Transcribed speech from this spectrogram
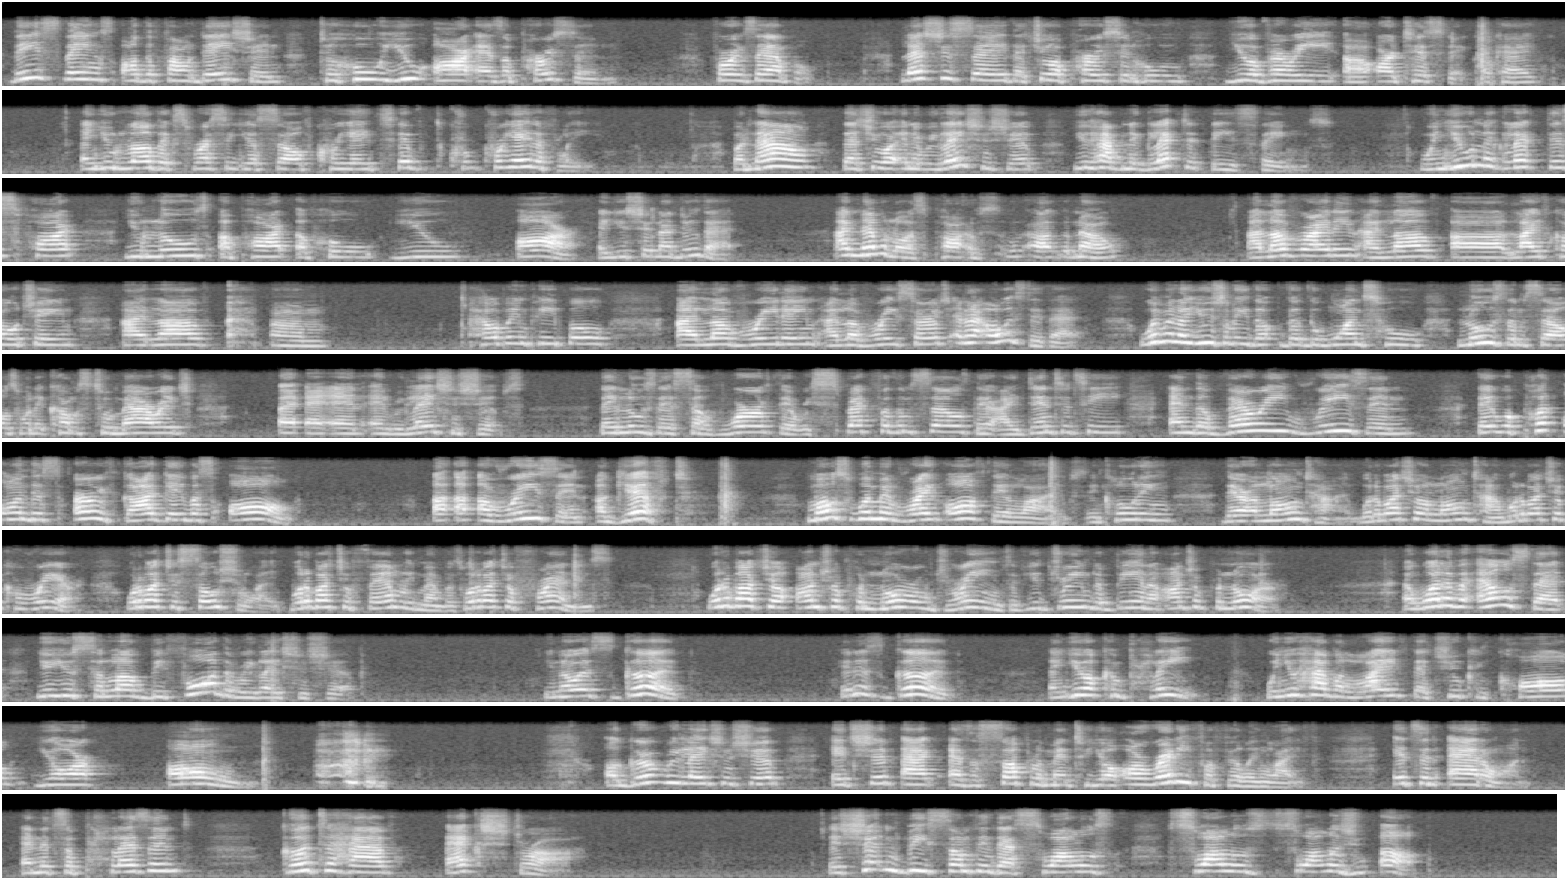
These things are the foundation to who you are as a person. For example, let's just say that you're a person who you're very uh, artistic, okay? And you love expressing yourself creative, cr- creatively. But now that you are in a relationship, you have neglected these things. When you neglect this part, you lose a part of who you are, and you should not do that. I never lost part of, uh, no. I love writing. I love uh, life coaching. I love um, helping people. I love reading. I love research. And I always did that. Women are usually the, the, the ones who lose themselves when it comes to marriage and, and, and relationships. They lose their self worth, their respect for themselves, their identity, and the very reason they were put on this earth. God gave us all a, a, a reason, a gift. Most women write off their lives, including their alone time. What about your alone time? What about your career? What about your social life? What about your family members? What about your friends? What about your entrepreneurial dreams? If you dreamed of being an entrepreneur, and whatever else that you used to love before the relationship, you know, it's good. It is good. And you're complete when you have a life that you can call your own. a good relationship, it should act as a supplement to your already fulfilling life. It's an add on, and it's a pleasant, good to have extra. It shouldn't be something that swallows swallows swallows you up.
